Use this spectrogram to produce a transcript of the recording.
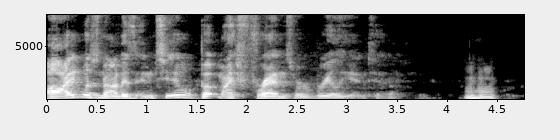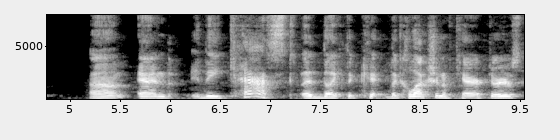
I was not as into, but my friends were really into. hmm um, and the cast and like the the collection of characters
